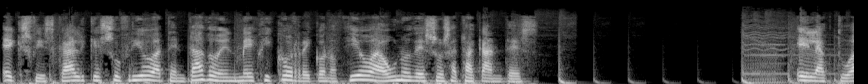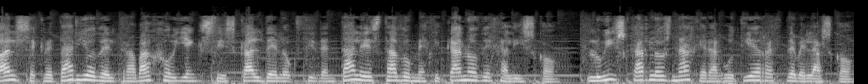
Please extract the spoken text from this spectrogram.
exfiscal que sufrió atentado en México reconoció a uno de sus atacantes. El actual secretario del Trabajo y exfiscal del Occidental Estado Mexicano de Jalisco, Luis Carlos Nájera Gutiérrez de Velasco,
